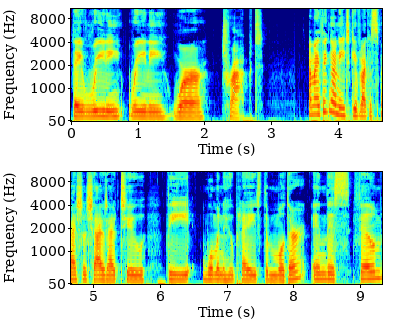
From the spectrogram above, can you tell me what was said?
they really, really were trapped. And I think I need to give like a special shout out to the woman who played the mother in this film.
